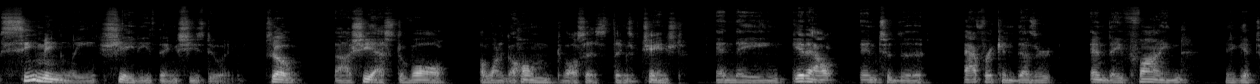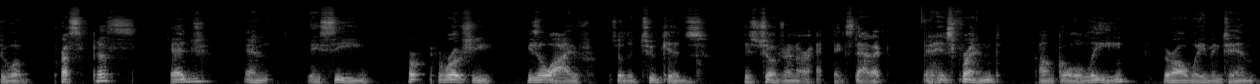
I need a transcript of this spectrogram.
seemingly shady things she's doing. So uh, she asks Duvall, I want to go home. Duvall says things have changed. And they get out into the African desert and they find, they get to a precipice edge and they see Hiroshi. He's alive. So the two kids, his children, are ecstatic. And his friend, Uncle Lee, they're all waving to him.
